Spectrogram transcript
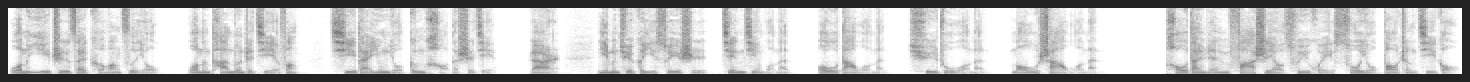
我们一直在渴望自由，我们谈论着解放，期待拥有更好的世界。然而，你们却可以随时监禁我们、殴打我们、驱逐我们、谋杀我们。投弹人发誓要摧毁所有暴政机构。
